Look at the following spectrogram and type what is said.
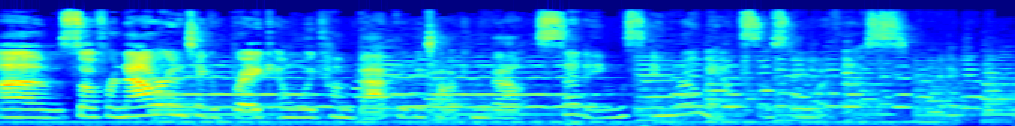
Um, so for now, we're going to take a break, and when we come back, we'll be talking about settings in romance. So stay with us.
